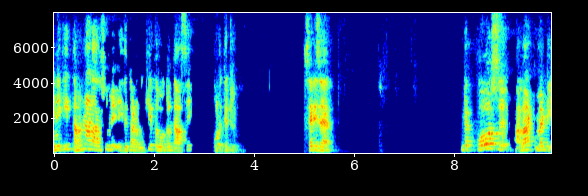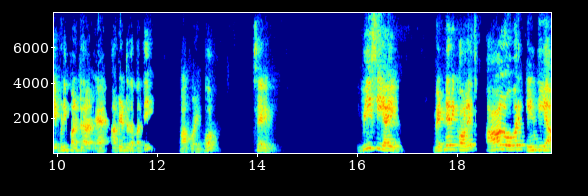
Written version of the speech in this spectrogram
இன்னைக்கு தமிழ்நாடு அரசுமே இதுக்கான முக்கியத்துவங்கள் ஜாஸ்தி கொடுத்துட்டு இருக்கு. சரி சார் இந்த கோர்ஸ் அலாட்மெண்ட் எப்படி பண்றாங்க அப்படின்றத பத்தி பார்ப்போம் இப்போ. சரி. VCI veterinary college all over India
